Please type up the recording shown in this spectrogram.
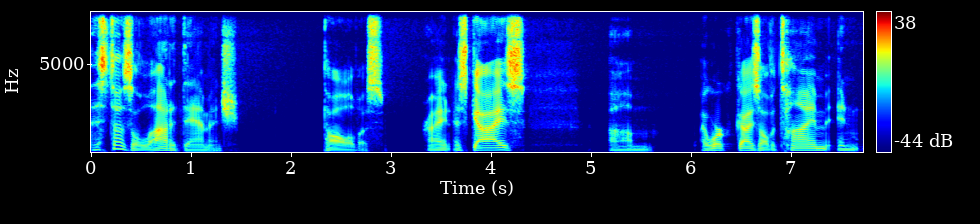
This does a lot of damage to all of us, right? As guys, um, I work with guys all the time, and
